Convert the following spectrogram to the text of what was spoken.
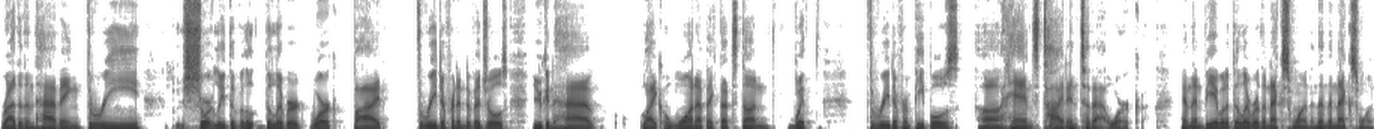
rather than having three shortly de- delivered work by three different individuals you can have like one epic that's done with three different people's uh, hands tied into that work and then be able to deliver the next one and then the next one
